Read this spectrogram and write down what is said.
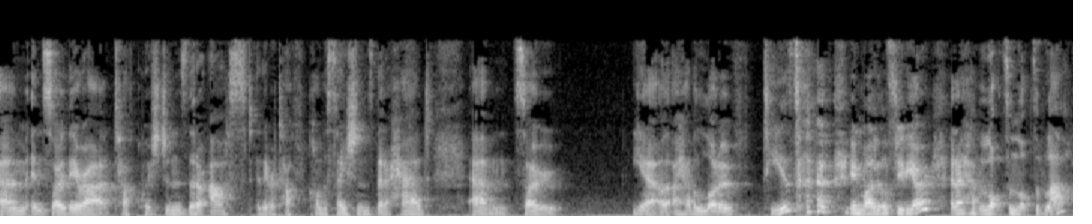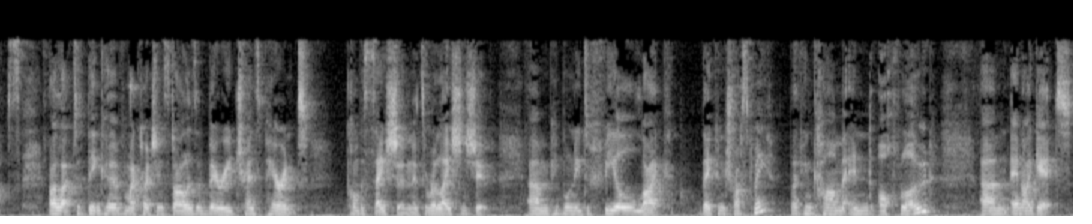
Um, and so there are tough questions that are asked, there are tough conversations that are had. Um, so, yeah, I have a lot of tears in my little studio and I have lots and lots of laughs. I like to think of my coaching style as a very transparent conversation, it's a relationship. Um, people need to feel like they can trust me, they can come and offload. Um, and I get,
